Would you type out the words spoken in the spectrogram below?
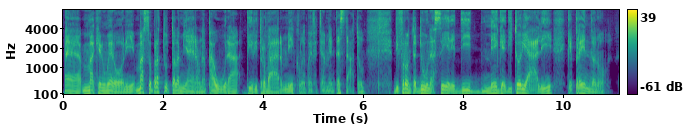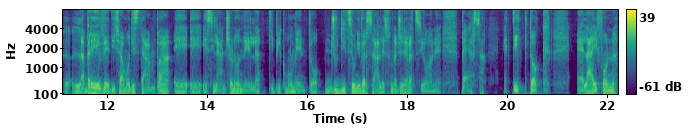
eh, ma che numeroni ma soprattutto la mia era una paura di ritrovarmi come poi effettivamente è stato di fronte ad una serie di mega editoriali che prendono la breve diciamo di stampa e, e, e, si lanciano nel tipico momento giudizio universale su una generazione persa è TikTok, è l'iPhone,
